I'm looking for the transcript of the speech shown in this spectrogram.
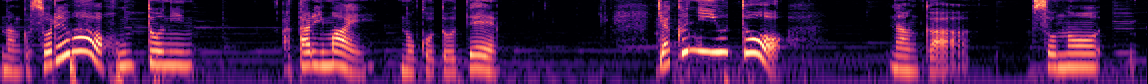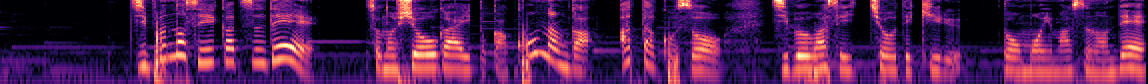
なんかそれは本当に当たり前のことで逆に言うとなんかその自分の生活でその障害とか困難があったこそ自分は成長できると思いますので、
